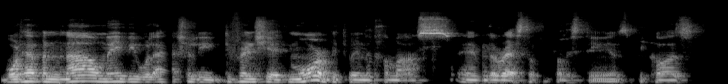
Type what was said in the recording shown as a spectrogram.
what happened now maybe will actually differentiate more between the Hamas and the rest of the Palestinians because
